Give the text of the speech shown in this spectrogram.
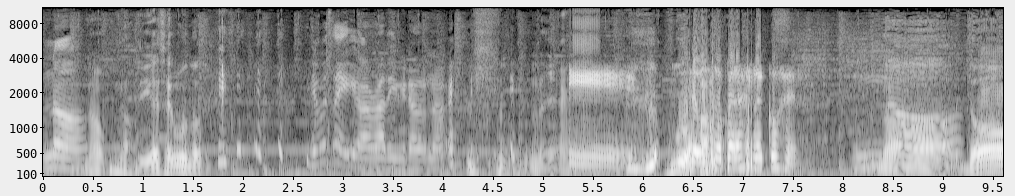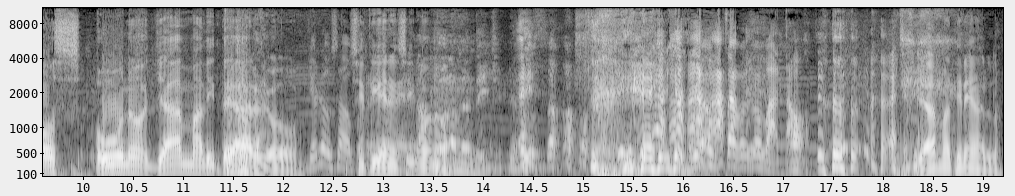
No. No, No. 10 segundos. Yo pensé que iban a adivinar una vez. Eh, se usa para recoger. No, 2, 1, llama, dite algo. Yo lo he usado. Si recoger. si no, no. Yo he usado eso todo. Llama, ¿tienes algo?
